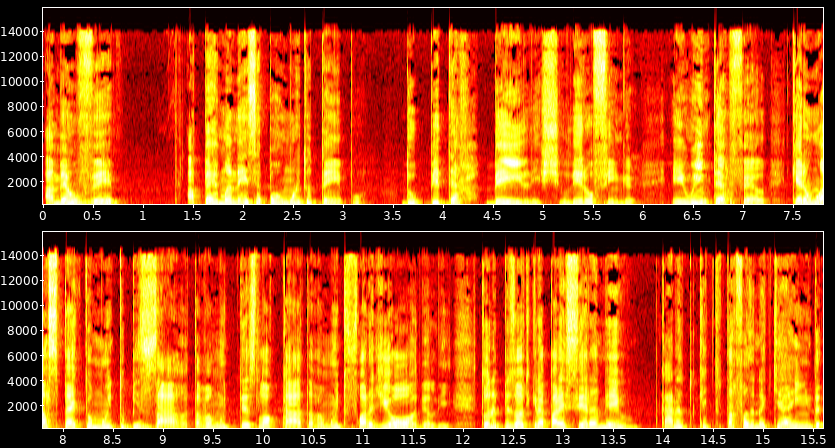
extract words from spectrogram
A meu ver, a permanência por muito tempo do Peter Baelish, Littlefinger, em Winterfell, que era um aspecto muito bizarro, estava muito deslocado, estava muito fora de ordem ali. Todo episódio que ele aparecia era meio Cara, o que, que tu tá fazendo aqui ainda?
